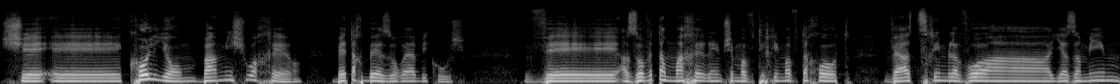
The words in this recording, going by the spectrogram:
שכל uh, יום בא מישהו אחר, בטח באזורי הביקוש, ועזוב את המאכערים שמבטיחים הבטחות, ואז צריכים לבוא היזמים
